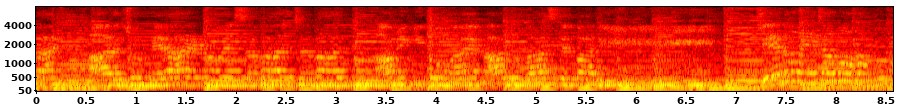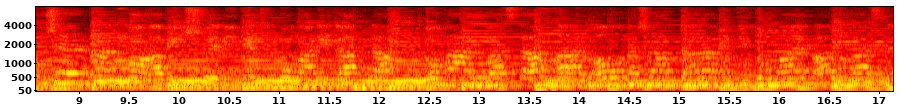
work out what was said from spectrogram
তাই আর চোখে আর নয় সওয়াল জবাল আমি কি তোমায় ভালোবাসতে পারি যেন এটা মহাপুরুষের গান মহাবিশ্বে লিখেছে তোমারই ডাকনা তোমার বাস্তা আর হব না সাবধান আমি কি তোমায় ভালোবাসতে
